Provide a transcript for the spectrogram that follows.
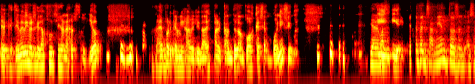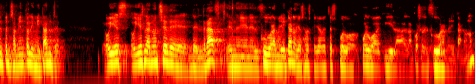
el que tiene diversidad funcional soy yo. ¿Sabes? Porque mis habilidades para el cante tampoco es que sean buenísimas. Y además, Y- y- este pensamiento es el, es el pensamiento limitante. Hoy es, hoy es la noche de- del draft en, en el fútbol americano. Ya sabes que yo a veces cuelgo, cuelgo aquí la, la cosa del fútbol americano. ¿no?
